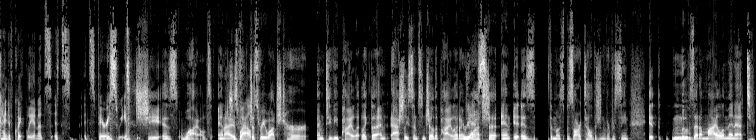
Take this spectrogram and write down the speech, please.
kind of quickly, and it's it's it's very sweet. She is wild, and wild. just rewatched her MTV pilot, like the Ashlee Simpson show, the pilot. I Yes. rewatched it, and it is the most bizarre television I've ever seen. It moves at a mile a minute,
